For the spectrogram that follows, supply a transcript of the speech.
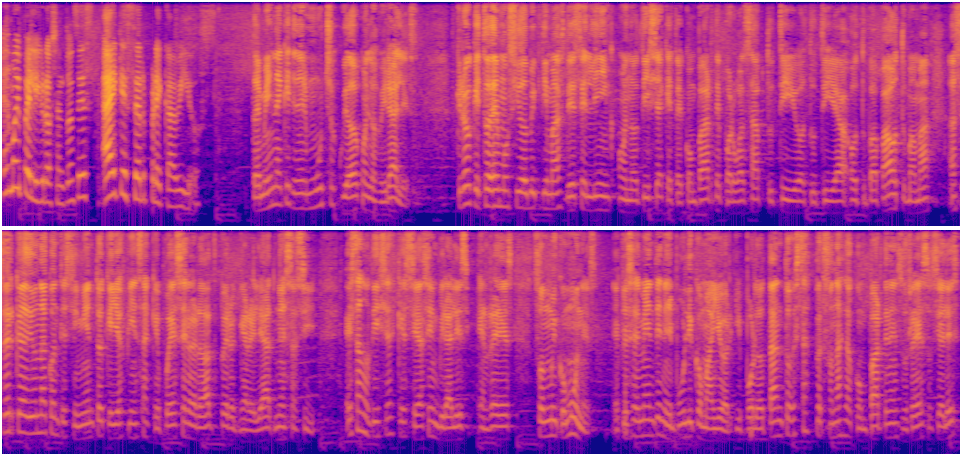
Es muy peligroso, entonces hay que ser precavidos. También hay que tener mucho cuidado con los virales. Creo que todos hemos sido víctimas de ese link o noticia que te comparte por WhatsApp tu tío, tu tía o tu papá o tu mamá acerca de un acontecimiento que ellos piensan que puede ser verdad pero que en realidad no es así. Estas noticias que se hacen virales en redes son muy comunes, especialmente en el público mayor y por lo tanto estas personas lo comparten en sus redes sociales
